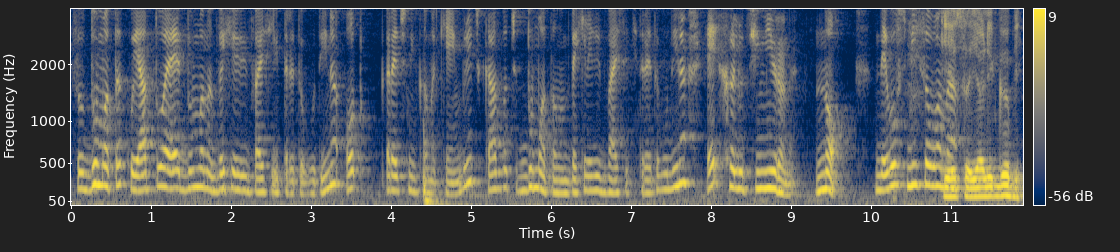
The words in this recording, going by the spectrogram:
с думата, която е дума на 2023 година от речника на Кембридж. Казва, че думата на 2023 година е халюциниране. Но не в смисъла на... Тия са яли гъби.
